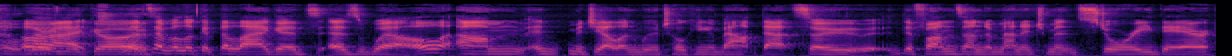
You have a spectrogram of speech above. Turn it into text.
Well, All right, let's have a look at the laggards as well. Um, Magellan, we were talking about that. So the funds under management story there,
